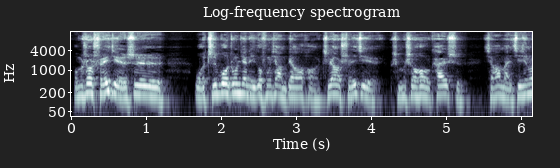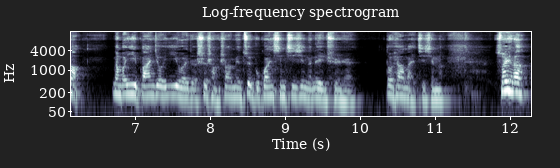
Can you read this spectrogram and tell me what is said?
我们说水姐是我直播中间的一个风向标哈，只要水姐什么时候开始想要买基金了，那么一般就意味着市场上面最不关心基金的那一群人都要买基金了。所以呢，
